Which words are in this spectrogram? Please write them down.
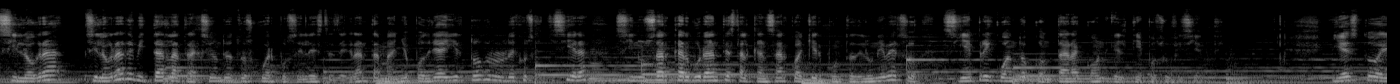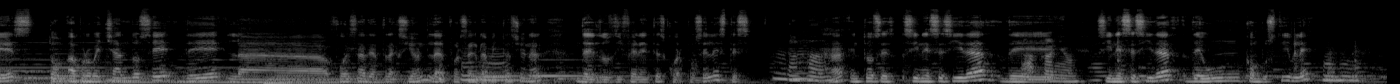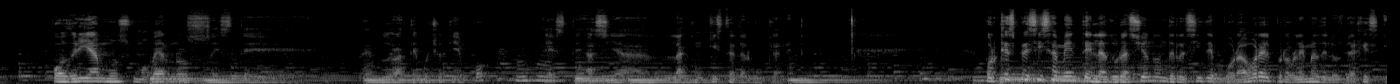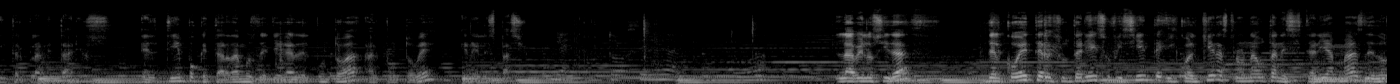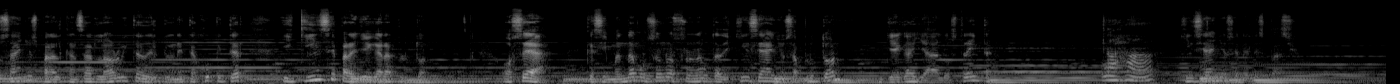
si, logra, si lograra evitar la atracción de otros cuerpos celestes de gran tamaño, podría ir todo lo lejos que quisiera sin usar carburante hasta alcanzar cualquier punto del universo, siempre y cuando contara con el tiempo suficiente. Y esto es aprovechándose de la fuerza de atracción, la fuerza gravitacional de los diferentes cuerpos celestes. Ajá, Entonces, sin necesidad de Ah, sin necesidad de un combustible, podríamos movernos este durante mucho tiempo este, hacia la conquista de algún planeta. Porque es precisamente en la duración donde reside por ahora el problema de los viajes interplanetarios, el tiempo que tardamos de llegar del punto A al punto B en el espacio. Y al punto C, al punto A. La velocidad del cohete resultaría insuficiente y cualquier astronauta necesitaría más de dos años para alcanzar la órbita del planeta Júpiter y 15 para llegar a Plutón. O sea, que si mandamos a un astronauta de 15 años a Plutón, llega ya a los 30. Ajá. 15 años en el espacio.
